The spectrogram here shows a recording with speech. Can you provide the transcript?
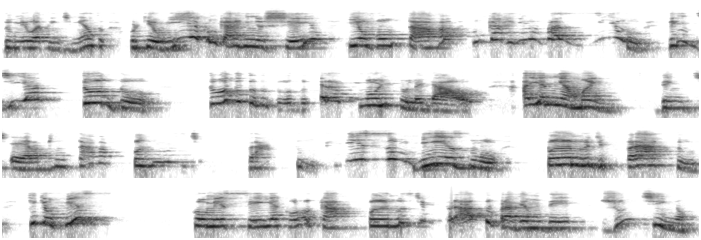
do meu atendimento, porque eu ia com o carrinho cheio e eu voltava com o carrinho vazio. Vendia tudo, tudo, tudo, tudo. Era muito legal. Aí a minha mãe, vendia, ela pintava panos de prato. Isso mesmo, pano de prato. O que, que eu fiz? Comecei a colocar panos de prato para vender juntinho.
